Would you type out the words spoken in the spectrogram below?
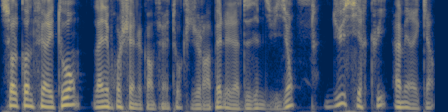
sur le Corn Ferry Tour l'année prochaine. Le Corn Ferry Tour, qui je le rappelle, est la deuxième division du circuit américain.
